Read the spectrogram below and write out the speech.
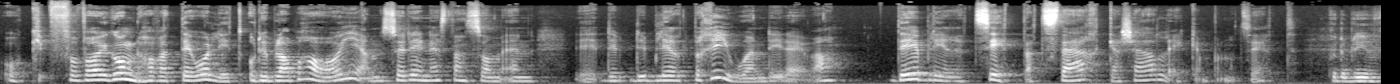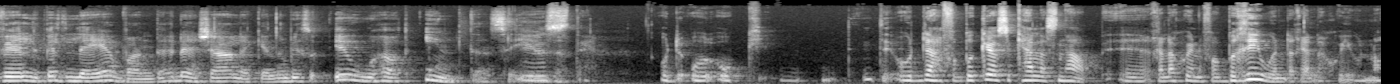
Och för varje gång det har varit dåligt och det blir bra igen så är det nästan som en, eh, det, det blir ett beroende i det va? Det blir ett sätt att stärka kärleken på något sätt. För det blir väldigt, väldigt levande, den kärleken. Den blir så oerhört intensiv. Just det. Och, och, och, och därför brukar jag också kalla sådana här eh, relationer för beroenderelationer.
